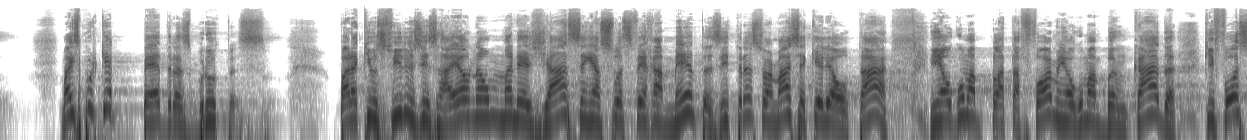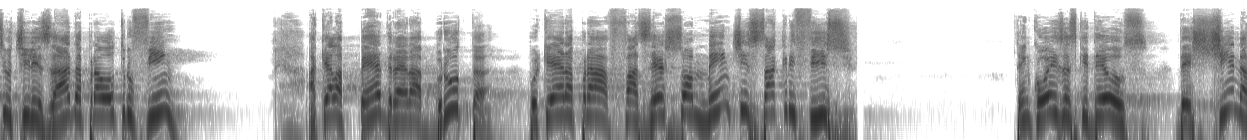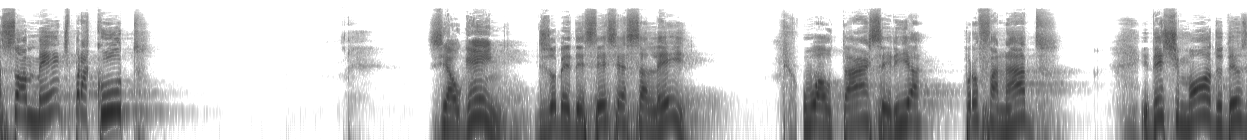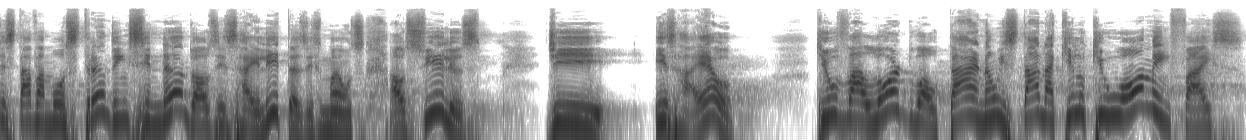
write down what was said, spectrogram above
Mas por que pedras brutas? Para que os filhos de Israel não manejassem as suas ferramentas e transformassem aquele altar em alguma plataforma, em alguma bancada que fosse utilizada para outro fim. Aquela pedra era bruta, porque era para fazer somente sacrifício. Tem coisas que Deus destina somente para culto. Se alguém desobedecesse essa lei, o altar seria profanado. E deste modo, Deus estava mostrando ensinando aos israelitas, irmãos, aos filhos de Israel, que o valor do altar não está naquilo que o homem faz.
